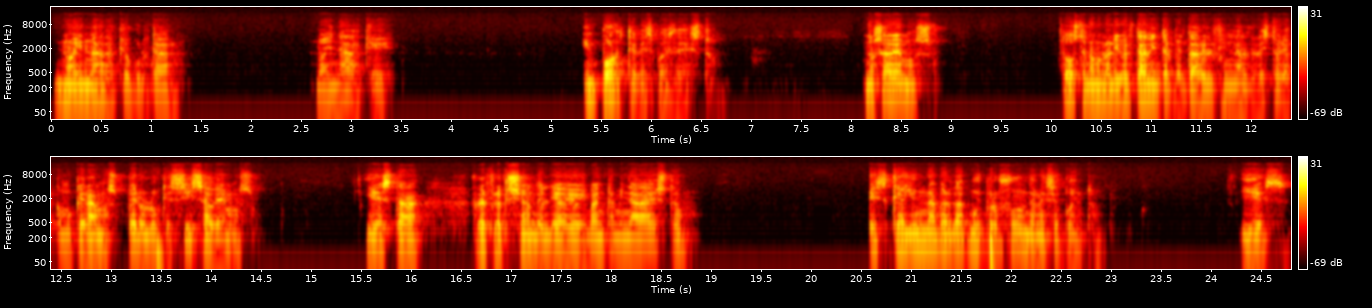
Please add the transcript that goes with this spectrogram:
no hay nada que ocultar, no hay nada que importe después de esto? No sabemos. Todos tenemos la libertad de interpretar el final de la historia como queramos, pero lo que sí sabemos, y esta reflexión del día de hoy va encaminada a esto, es que hay una verdad muy profunda en ese cuento. Y es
